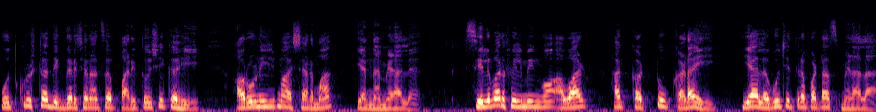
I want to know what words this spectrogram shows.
उत्कृष्ट दिग्दर्शनाचं पारितोषिकही अरुणिमा शर्मा यांना मिळालं. सिल्वर फिल्मिंगो अवॉर्ड हा कट्टू कडाई या लघुचित्रपटास मिळाला.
